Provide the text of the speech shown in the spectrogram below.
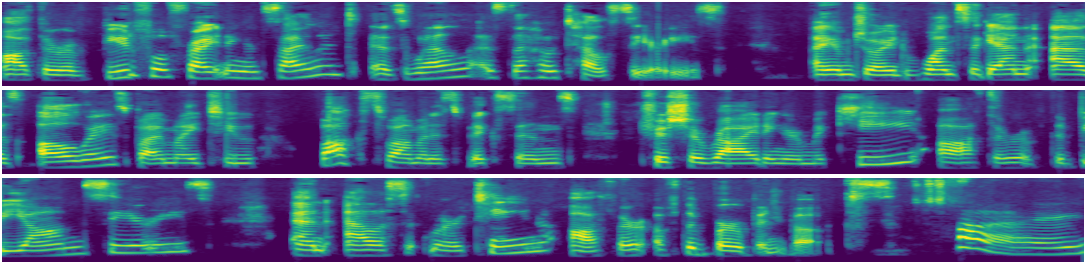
author of Beautiful, Frightening, and Silent, as well as the Hotel series. I am joined once again, as always, by my two Vox Vomitus Vixens, Trisha Ridinger McKee, author of the Beyond series, and Allison Martine, author of the Bourbon books. Hi.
